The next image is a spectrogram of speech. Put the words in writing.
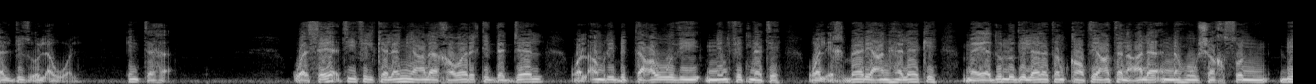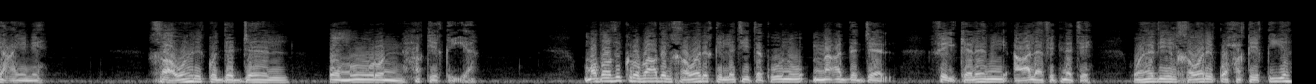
الجزء الأول. انتهى. وسيأتي في الكلام على خوارق الدجال والأمر بالتعوذ من فتنته والإخبار عن هلاكه ما يدل دلالة قاطعة على أنه شخص بعينه. خوارق الدجال أمور حقيقية. مضى ذكر بعض الخوارق التي تكون مع الدجال في الكلام على فتنته وهذه الخوارق حقيقية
